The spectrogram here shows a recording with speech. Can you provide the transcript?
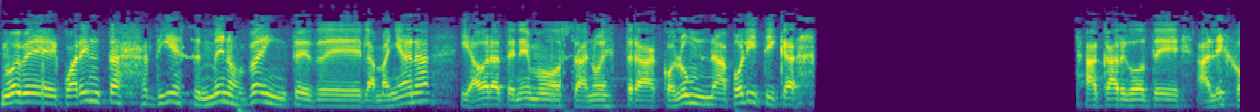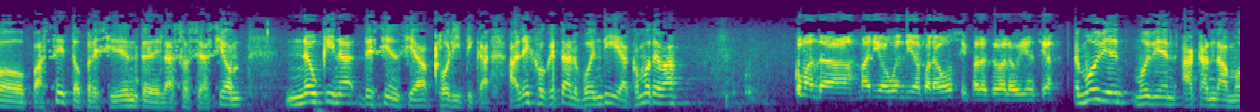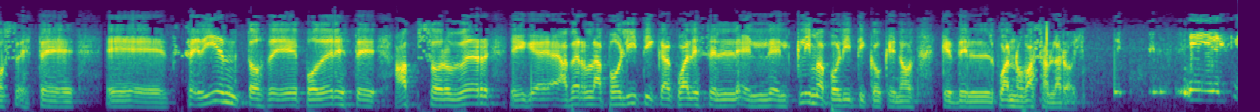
9.40, 10 menos 20 de la mañana y ahora tenemos a nuestra columna política a cargo de Alejo Paceto, presidente de la Asociación Neuquina de Ciencia Política. Alejo, ¿qué tal? Buen día, ¿cómo te va? ¿Cómo andas, Mario? Buen día para vos y para toda la audiencia. Muy bien, muy bien. Acá andamos, este, eh, sedientos de poder este, absorber, eh, a ver la política, cuál es el, clima político que nos, que del cual nos vas a hablar hoy.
